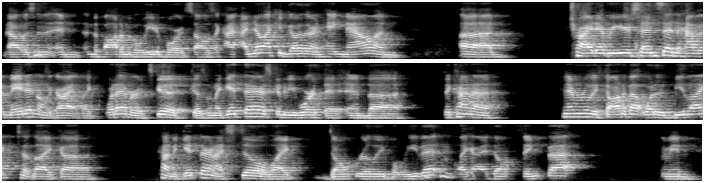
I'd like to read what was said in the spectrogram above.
that was in, in, in the bottom of the leaderboard. So I was like, I, I know I can go there and hang now and uh, tried every year since then and haven't made it. And I was like, all right, like whatever, it's good because when I get there, it's going to be worth it. And uh, they kind of never really thought about what it would be like to like uh, kind of get there, and I still like don't really believe it. like I don't think that. I mean,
